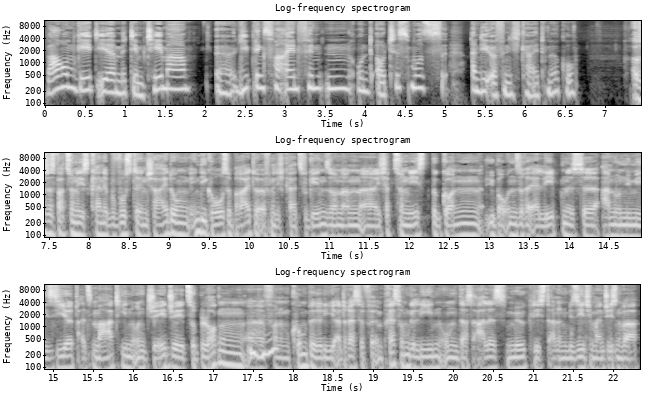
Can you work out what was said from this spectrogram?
Warum geht ihr mit dem Thema äh, Lieblingsverein finden und Autismus an die Öffentlichkeit, Mirko? Also das war zunächst keine bewusste Entscheidung, in die große breite Öffentlichkeit zu gehen, sondern äh, ich habe zunächst begonnen, über unsere Erlebnisse anonymisiert als Martin und JJ zu bloggen, äh, mhm. äh, von einem Kumpel die Adresse für Impressum geliehen, um das alles möglichst anonymisiert. Ich meine, Jason war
